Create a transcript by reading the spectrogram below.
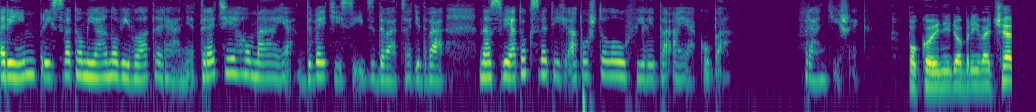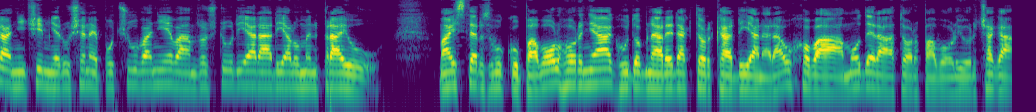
Rím pri Svetom Jánovi v Lateráne 3. mája 2022 na Sviatok svätých Apoštolov Filipa a Jakuba. František. Pokojný dobrý večer a ničím nerušené počúvanie vám zo štúdia Rádia Lumen Prajú. Majster zvuku Pavol Horňák, hudobná redaktorka Diana Rauchová a moderátor Pavol Jurčaga.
